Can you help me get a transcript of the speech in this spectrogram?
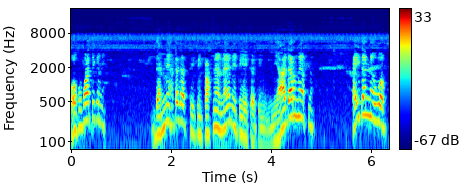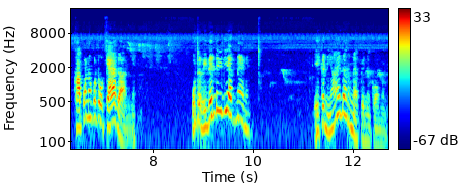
ඕපපාතිකනේ. දැන්නේ හටගත්තේ. ඉතින් ප්‍රශ්නයක් නැහැ නේ. ඉතින් ඒක ඉතින් න්‍යාය ධර්මයක් නේ. ඇයි දන්නේ ඌ කපනකොට කෑ ගන්නෙ? උට රිදෙන්න විදියක් නැහනේ. ඒක න්‍යාය ධර්මයක් වෙන්නේ කොහොමද?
